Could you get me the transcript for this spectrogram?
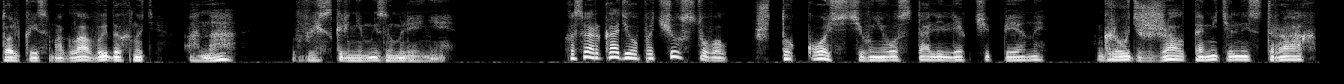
Только и смогла выдохнуть она в искреннем изумлении. Хосе Аркадио почувствовал, что кости у него стали легче пены, грудь сжал томительный страх,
